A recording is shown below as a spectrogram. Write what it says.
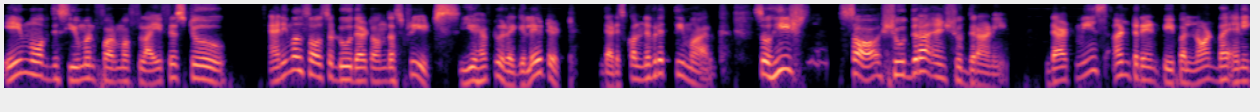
Aim of this human form of life is to animals also do that on the streets. You have to regulate it. That is called Nivritti Marg. So he sh- saw Shudra and Shudrani that means untrained people not by any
